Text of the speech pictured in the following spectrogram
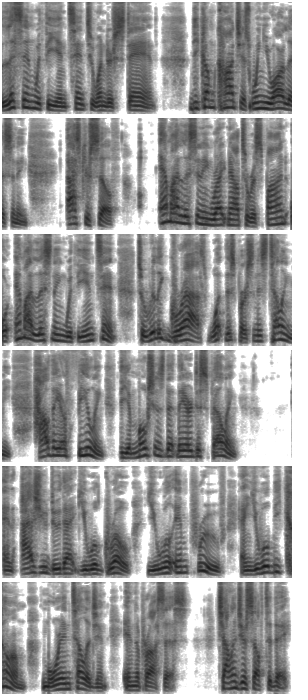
Listen with the intent to understand. Become conscious when you are listening. Ask yourself, am I listening right now to respond or am I listening with the intent to really grasp what this person is telling me, how they are feeling, the emotions that they are dispelling? And as you do that, you will grow, you will improve, and you will become more intelligent in the process. Challenge yourself today.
